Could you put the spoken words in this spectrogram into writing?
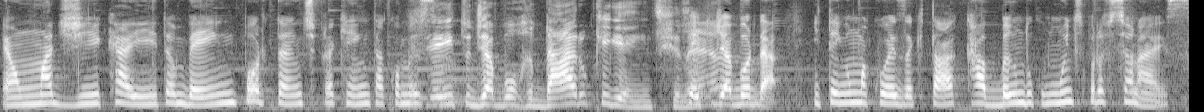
É uma dica aí também importante para quem está começando. Jeito de abordar o cliente, né? Jeito de abordar. E tem uma coisa que está acabando com muitos profissionais.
